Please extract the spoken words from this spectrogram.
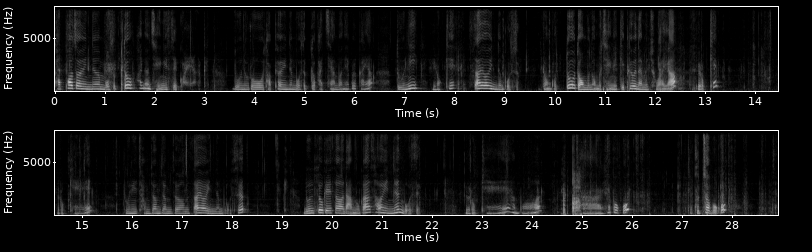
덮어져 있는 모습도 하면 재밌을 거예요. 이렇게 눈으로 덮여 있는 모습도 같이 한번 해볼까요? 눈이 이렇게 쌓여 있는 모습 이런 것도 너무너무 재밌게 표현하면 좋아요. 이렇게 이렇게 눈이 점점 점점 쌓여 있는 모습 눈 속에서 나무가 서 있는 모습 이렇게 한번 잘 해보고 이렇게 붙여보고 자,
